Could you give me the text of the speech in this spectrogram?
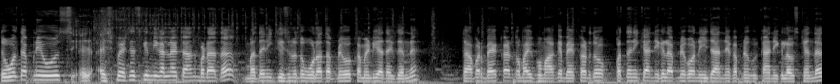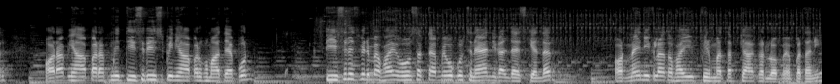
तो बोलते अपने उस स्पेशल स्किन निकलने का चांस बढ़ा था। पता नहीं किसी ने तो बोला था अपने को कमेंट किया था एक जन ने। तो यहाँ पर बैक कर दो भाई, घुमा के बैक कर दो। पता नहीं क्या निकला अपने को, नहीं जानने का अपने को क्या निकला उसके अंदर। और अब यहाँ पर अपनी तीसरी स्पिन यहाँ पर घुमाते हैं अपन। तीसरी स्पिन में भाई हो सकता है अपने को कुछ नया निकल जाए इसके अंदर। और नहीं निकला तो भाई फिर मतलब क्या कर लो मैं, पता नहीं।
